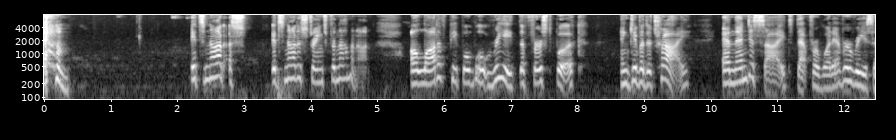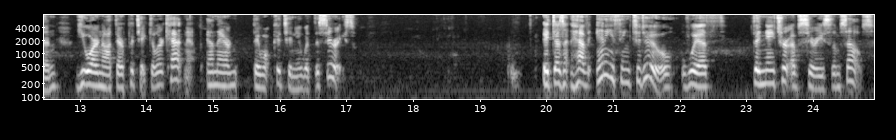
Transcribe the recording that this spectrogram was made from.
it's not a it's not a strange phenomenon a lot of people will read the first book and give it a try and then decide that for whatever reason you are not their particular catnip and they're they won't continue with the series. It doesn't have anything to do with the nature of series themselves.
